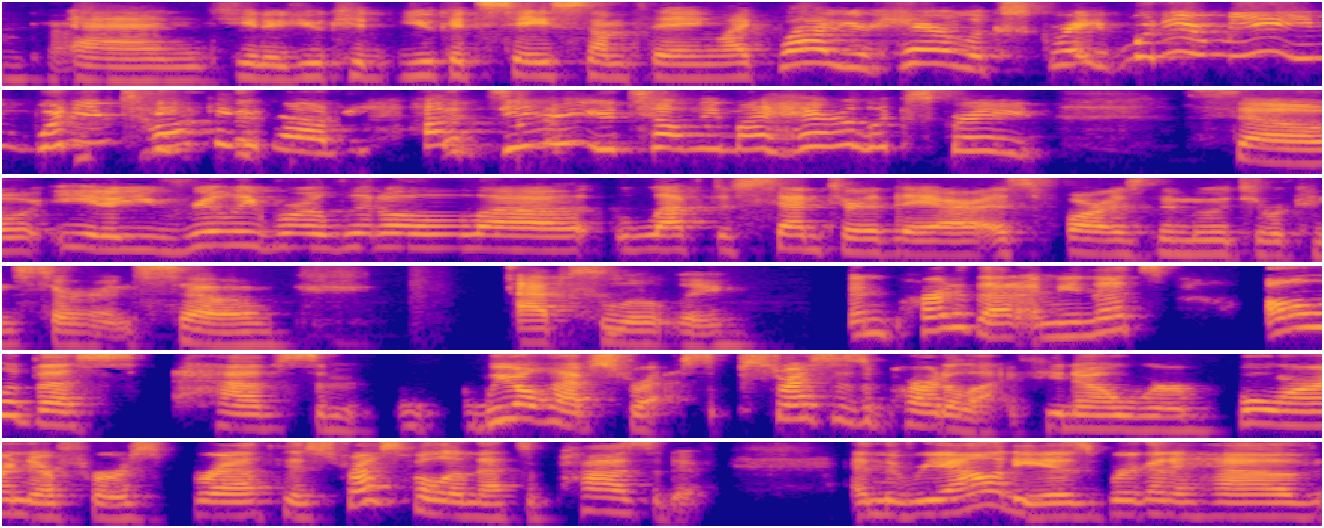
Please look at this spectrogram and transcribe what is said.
Okay. And you know, you could you could say something like, "Wow, your hair looks great." What do you mean? What are you talking about? How dare you tell me my hair looks great? So you know, you really were a little uh, left of center there as far as the moods were concerned. So, absolutely. And part of that, I mean, that's all of us have some. We all have stress. Stress is a part of life. You know, we're born. Our first breath is stressful, and that's a positive. And the reality is, we're going to have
